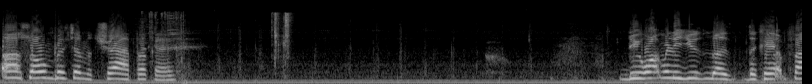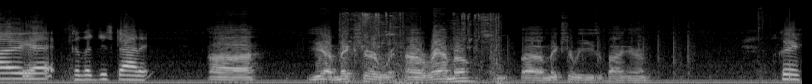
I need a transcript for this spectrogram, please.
Oh, someone placed on the trap, okay. Do you want me to use the, the campfire yet? Cause I just got it. Uh, yeah, make sure, uh, Ramo, uh, make sure we use it by him. Okay,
